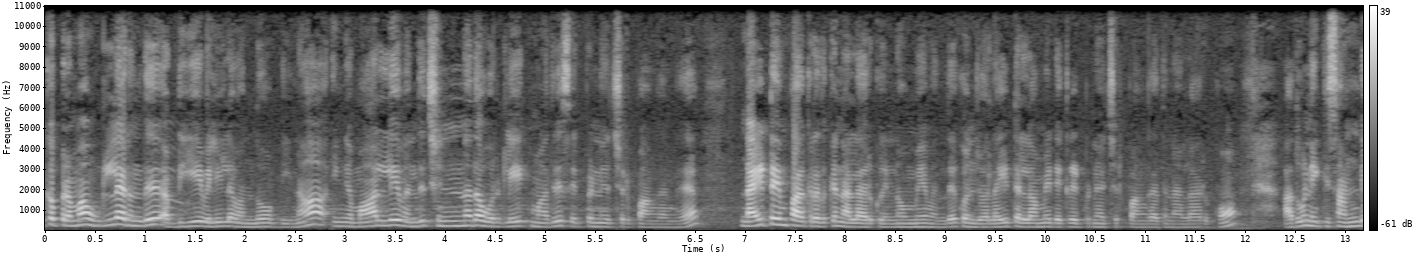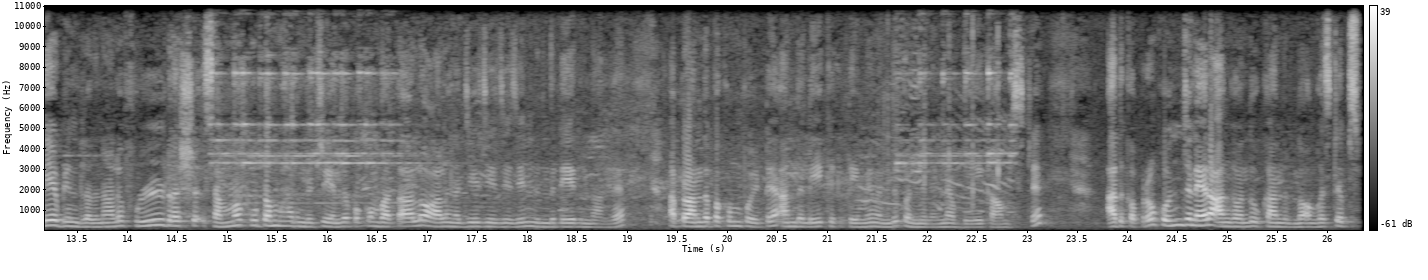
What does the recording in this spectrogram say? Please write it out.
அதுக்கப்புறமா உள்ளே இருந்து அப்படியே வெளியில் வந்தோம் அப்படின்னா இங்கே மால்லே வந்து சின்னதாக ஒரு லேக் மாதிரி செட் பண்ணி வச்சுருப்பாங்க அங்கே நைட் டைம் பார்க்குறதுக்கு நல்லாயிருக்கும் இன்னுமே வந்து கொஞ்சம் லைட் எல்லாமே டெக்கரேட் பண்ணி வச்சுருப்பாங்க. அது நல்லாயிருக்கும் அதுவும் இன்னைக்கு சண்டே அப்படின்றதுனால ஃபுல் ரஷ் செம்ம கூட்டமாக இருந்துச்சு. எந்த பக்கம் பார்த்தாலும் ஆளுங்க ஜே ஜே ஜே ஜேன்னு இருந்துகிட்டே இருந்தாங்க. அப்புறம் அந்த பக்கம் போயிட்டு அந்த லேக்குக்கிட்டேயுமே வந்து கொஞ்சம் நின்று அப்படியே காமிச்சிட்டு அதுக்கப்புறம் கொஞ்ச நேரம் அங்கே வந்து உட்காந்துருந்தோம் அங்கே ஸ்டெப்ஸ்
